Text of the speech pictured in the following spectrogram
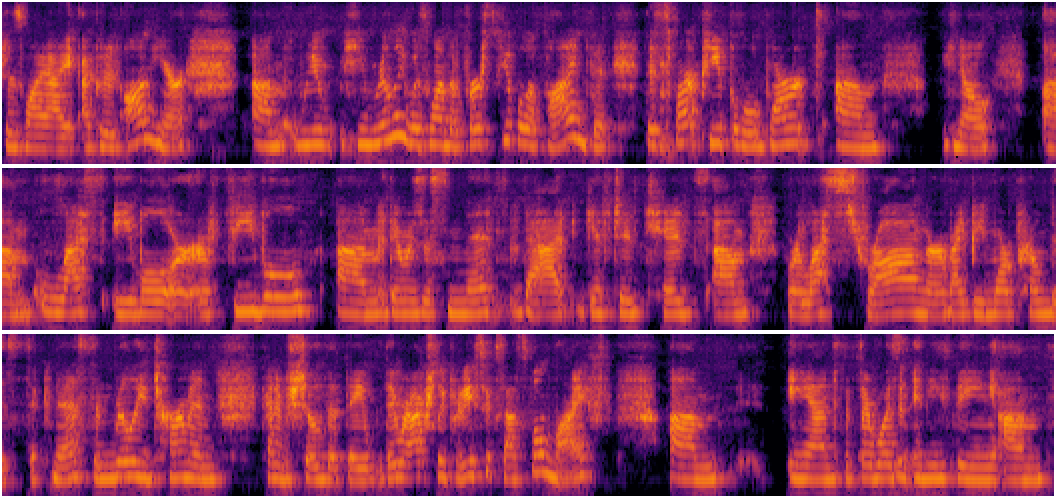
which is why I, I put it on here. Um, we he really was one of the first people to find that that smart people weren't um, you know um, less able or, or feeble. Um, there was this myth that gifted kids um, were less strong or might be more prone to sickness, and really Terman kind of showed that they they were actually pretty successful in life, um, and that there wasn't anything um,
